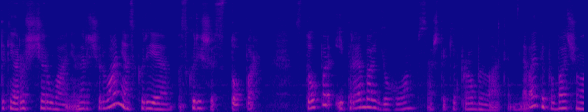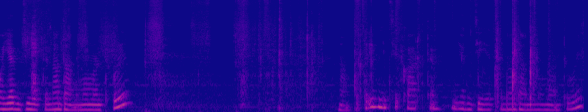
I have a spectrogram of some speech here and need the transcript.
таке розчарування. Не розчарування, а скоріше, скоріше стопор. Стопор, і треба його все ж таки пробивати. Давайте побачимо, як діяти на даний момент ви. Нам потрібні ці карти. Як діяти на даний момент ви?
